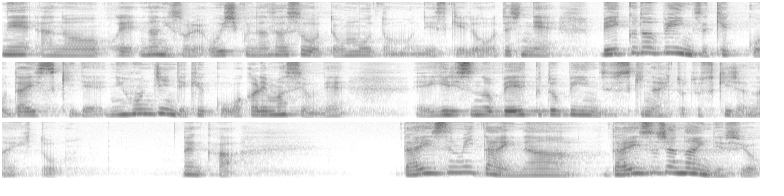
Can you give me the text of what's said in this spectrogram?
ねあのえ何それ美味しくなさそうって思うと思うんですけど私ね baked beans 結構大好きで日本人で結構分かれますよね。イギリスの baked beans 好きな人と好きじゃない人。なんか大豆みたいな大豆じゃないんですよ。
